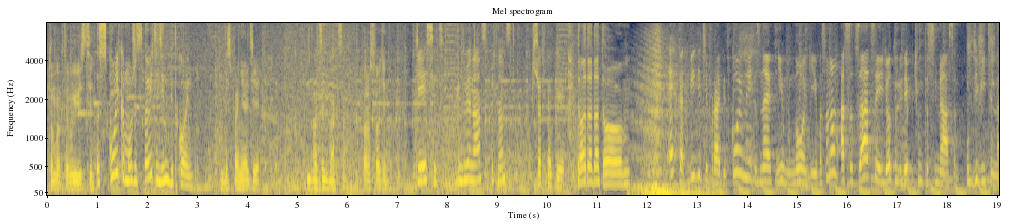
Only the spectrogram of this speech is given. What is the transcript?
потом как-то вывести. Сколько может стоить один биткоин? Без понятия. 20 баксов. Пару сотен. 10, 12, 15. 50 копеек. Та-да-да-там. Эх, как видите, про биткоины знают немногие. В основном ассоциация идет у людей почему-то с мясом. Удивительно.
